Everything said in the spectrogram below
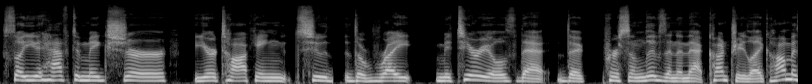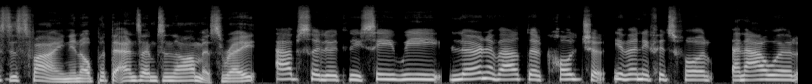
So you have to make sure you're talking to the right materials that the person lives in in that country. Like hummus is fine, you know, put the enzymes in the hummus, right? Absolutely. See, we learn about their culture, even if it's for an hour,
